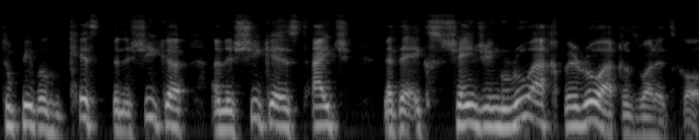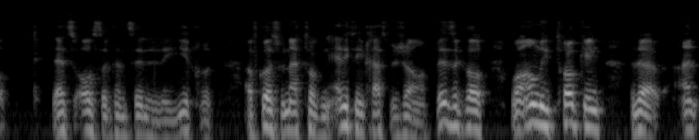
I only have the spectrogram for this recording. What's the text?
two people who kissed the nashika, a nashika is taich, that they're exchanging ruach beruach is what it's called. That's also considered a yichud. Of course, we're not talking anything chas v'shalom physical. We're only talking the an,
